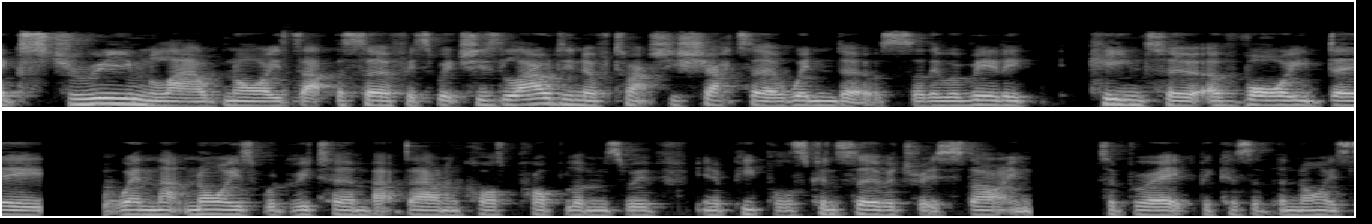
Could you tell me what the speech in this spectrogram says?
extreme loud noise at the surface, which is loud enough to actually shatter windows. So they were really keen to avoid days when that noise would return back down and cause problems with, you know, people's conservatories starting to break because of the noise.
